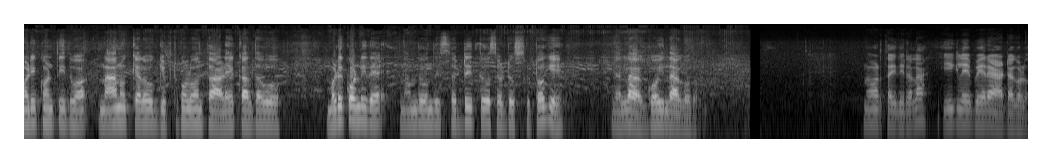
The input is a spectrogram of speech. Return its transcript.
ಮಡಿಕೊಳ್ತಿದ್ವು ನಾನು ಕೆಲವು ಗಿಫ್ಟ್ಗಳು ಅಂತ ಹಳೆ ಕಾಲದವು ಮಡಿಕೊಂಡಿದೆ. ನಮ್ಮದು ಒಂದು ಸಡ್ಡು ಇತ್ತು ಸಡ್ಡು ಸುಟ್ಟೋಗಿ ಎಲ್ಲ ಗೋವಿಂದ ಆಗೋದು. ನೋಡ್ತಾ ಇದ್ದೀರಲ್ಲ, ಈಗಲೇ ಬೇರೆ ಆಟಗಳು.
